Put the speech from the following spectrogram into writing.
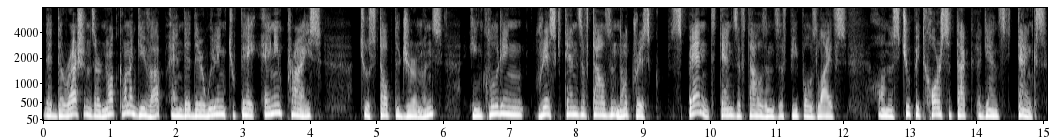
that the Russians are not going to give up and that they're willing to pay any price to stop the Germans, including risk tens of thousands, not risk, spend tens of thousands of people's lives on a stupid horse attack against tanks.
